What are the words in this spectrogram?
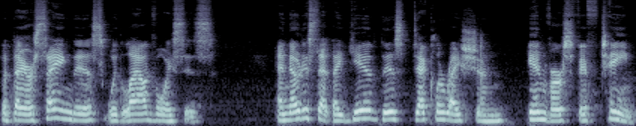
But they are saying this with loud voices. And notice that they give this declaration in verse 15.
